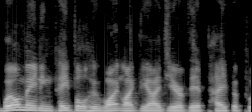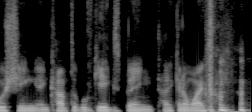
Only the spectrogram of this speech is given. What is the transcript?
well-meaning people who won't like the idea of their paper pushing and comfortable gigs being taken away from them.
